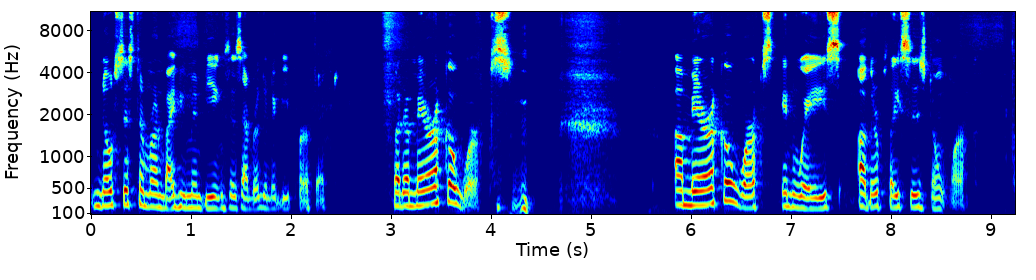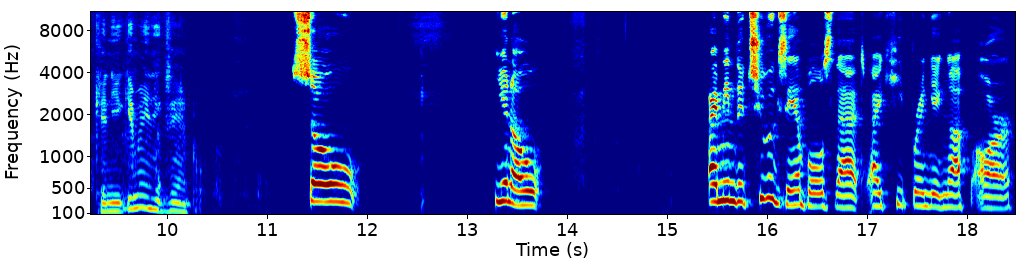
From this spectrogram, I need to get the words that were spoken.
No system run by human beings is ever going to be perfect. But America works. America works in ways other places don't work. Can you give me an example? So, you know, I mean, the two examples that I keep bringing up are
